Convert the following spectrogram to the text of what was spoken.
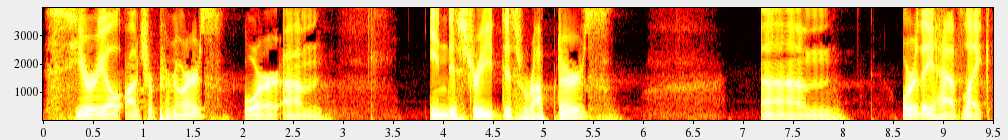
serial entrepreneurs or um, industry disruptors. Um, or they have like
